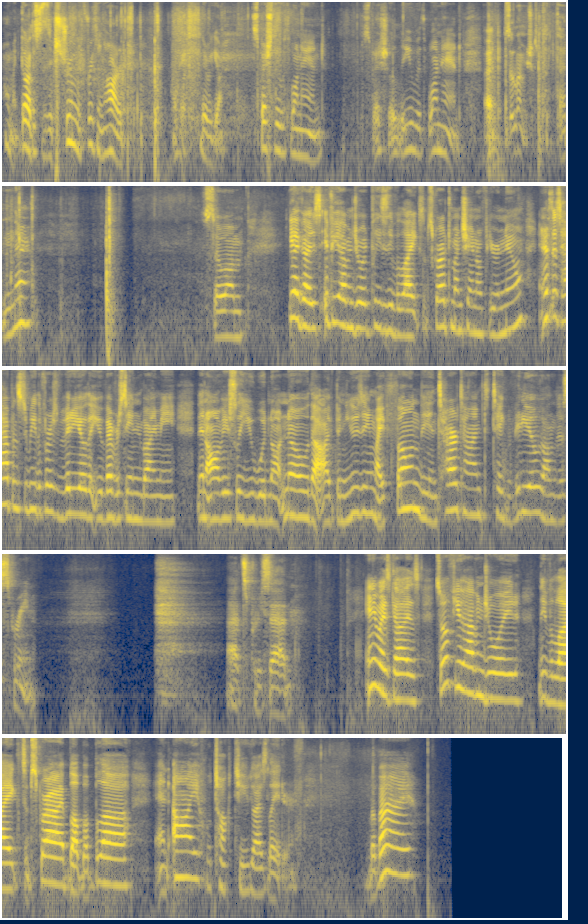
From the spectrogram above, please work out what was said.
Oh my god, this is extremely freaking hard. Okay, there we go. Especially with one hand. Especially with one hand. Alright, so let me just put that in there. So, um, yeah, guys, if you have enjoyed, please leave a like, subscribe to my channel if you're new, and if this happens to be the first video that you've ever seen by me, then obviously you would not know that I've been using my phone the entire time to take videos on this screen. That's pretty sad. Anyways, guys, so if you have enjoyed, leave a like, subscribe, blah, blah, blah, and I will talk to you guys later. Bye-bye.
